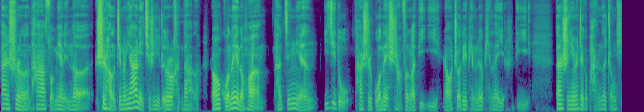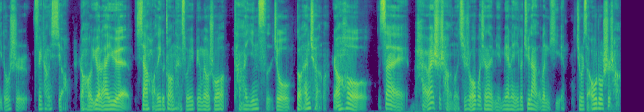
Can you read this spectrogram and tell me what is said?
但是呢，它所面临的市场的竞争压力其实一直都是很大的。然后国内的话，它今年一季度它是国内市场份额第一，然后折叠屏这个品类也是第一。但是因为这个盘子整体都是非常小。然后越来越下滑的一个状态，所以并没有说它因此就更安全了。然后在海外市场呢，其实 OPPO 现在也面临一个巨大的问题，就是在欧洲市场，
